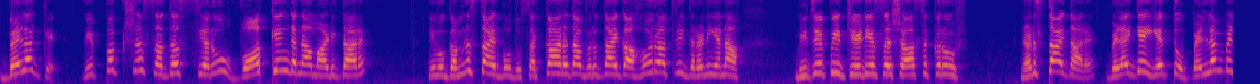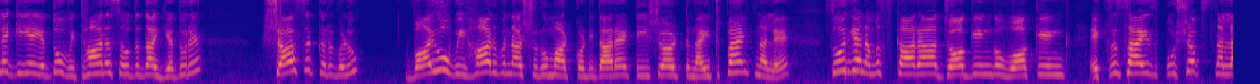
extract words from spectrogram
ಬೆಳಗ್ಗೆ ವಿಪಕ್ಷ ಸದಸ್ಯರು ವಾಕಿಂಗ್ ಅನ್ನ ಮಾಡಿದ್ದಾರೆ. ನೀವು ಗಮನಿಸ್ತಾ ಇರಬಹುದು ಸರ್ಕಾರದ ವಿರುದ್ಧ ಈಗ ಅಹೋರಾತ್ರಿ ಧರಣಿಯನ್ನ ಬಿಜೆಪಿ, ಜೆಡಿಎಸ್ ಶಾಸಕರು ನಡೆಸ್ತಾ ಇದ್ದಾರೆ. ಬೆಳಗ್ಗೆ ಎದ್ದು, ಬೆಳ್ಳಂ ಬೆಳಗ್ಗೆಯೇ ಎದ್ದು ವಿಧಾನಸೌಧದ ಎದುರೇ ಶಾಸಕರುಗಳು ವಾಯು ವಿಹಾರವನ್ನ ಶುರು ಮಾಡ್ಕೊಂಡಿದ್ದಾರೆ. ಟಿ ಶರ್ಟ್ ನೈಟ್ ಪ್ಯಾಂಟ್ ನಲ್ಲೇ ಸೂರ್ಯ ನಮಸ್ಕಾರ, ಜಾಗಿಂಗ್, ವಾಕಿಂಗ್ ಎಕ್ಸಸೈಸ್ ಪುಷಪ್ಸ್ ನೆಲ್ಲ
